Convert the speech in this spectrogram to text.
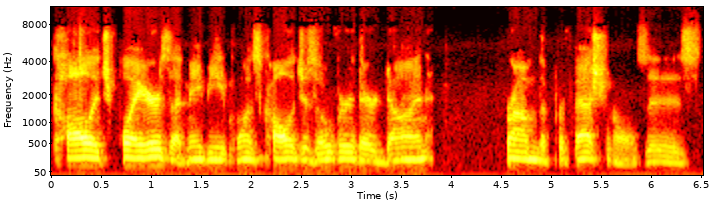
college players that maybe once college is over, they're done from the professionals is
